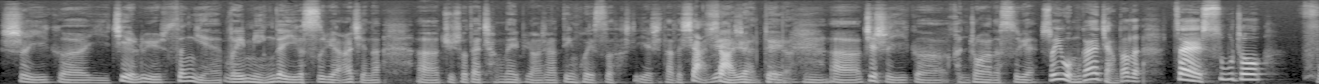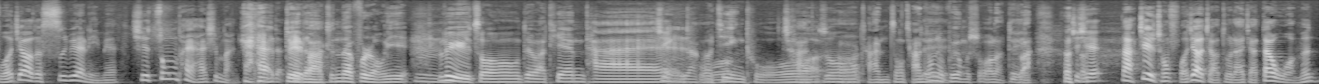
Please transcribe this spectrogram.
是一个以戒律森严为名的一个寺院，而且呢，呃，据说在城内，比方说定慧寺也是它的下院，下院对的，嗯呃，这是一个很重要的寺院。所以我们刚才讲到的，在苏州佛教的寺院里面，其实宗派还是蛮全的，对，吧？真的不容易。嗯，律宗对吧？天台，净然后土净土、禅宗嗯禅宗，禅宗就不用说了，对对吧？这些，那这是从佛教角度来讲，但我们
